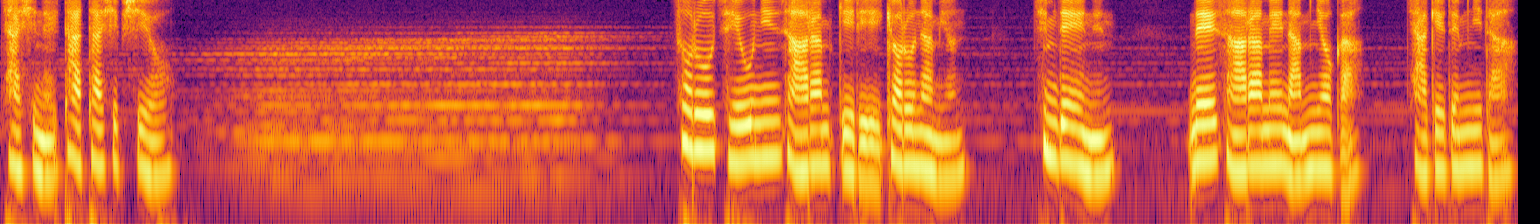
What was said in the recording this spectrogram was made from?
자신을 탓하십시오. 서로 재혼인 사람끼리 결혼하면 침대에는 네 사람의 남녀가 자게 됩니다.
